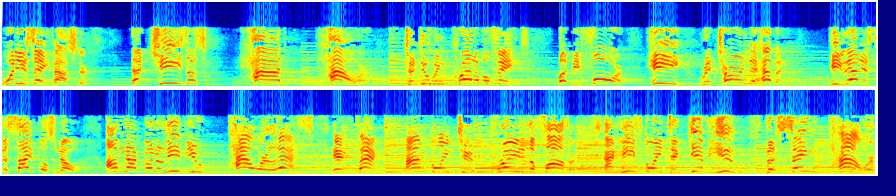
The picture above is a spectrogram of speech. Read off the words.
What are you saying, Pastor? That Jesus had power to do incredible things, but before he returned to heaven, he let his disciples know, I'm not going to leave you powerless. In fact, I'm going to pray to the Father and He's going to give you the same power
